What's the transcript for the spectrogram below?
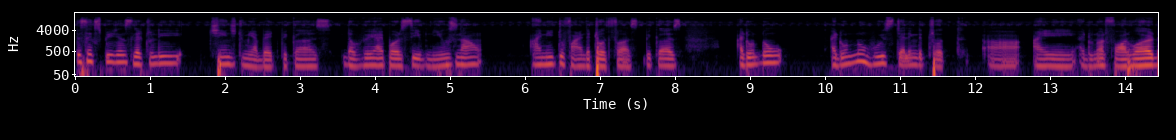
this experience literally changed me a bit because the way i perceive news now i need to find the truth first because i don't know i don't know who is telling the truth. Uh, i i do not forward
